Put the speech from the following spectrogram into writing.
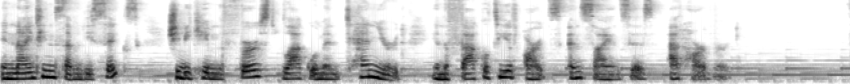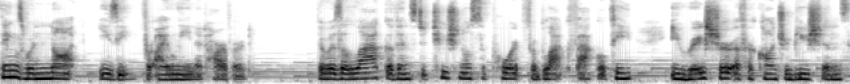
In 1976, she became the first Black woman tenured in the Faculty of Arts and Sciences at Harvard. Things were not easy for Eileen at Harvard. There was a lack of institutional support for Black faculty, erasure of her contributions,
